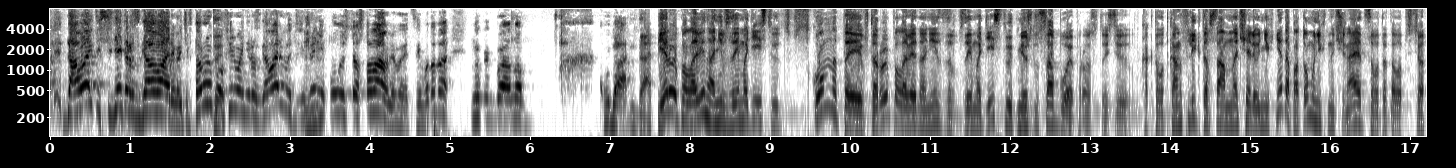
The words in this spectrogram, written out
давайте сидеть разговаривать. И второй Ты- полфильма они разговаривают, движение полностью останавливается. И вот это, ну, как бы оно куда? Да, первую половину они взаимодействуют с комнатой, вторую половину они за- взаимодействуют между собой просто. То есть э, как-то вот конфликта в самом начале у них нет, а потом у них начинается вот это вот все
